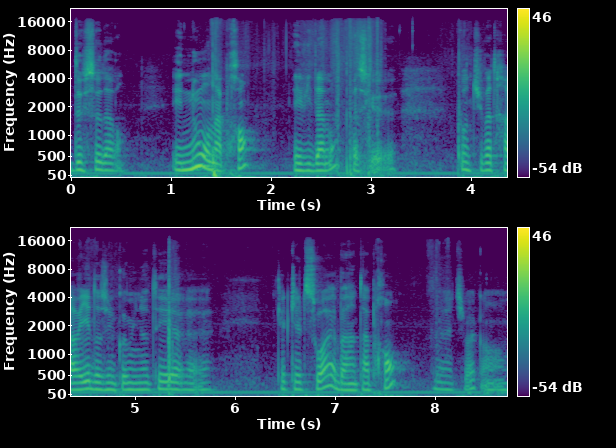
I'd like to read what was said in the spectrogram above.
de ceux d'avant. Et nous, on apprend, évidemment, parce que quand tu vas travailler dans une communauté, euh, quelle qu'elle soit, eh ben, tu apprends. Euh, tu vois, quand,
